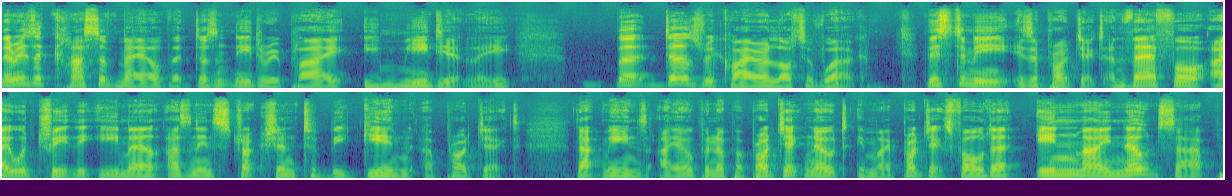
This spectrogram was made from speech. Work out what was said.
There is a class of mail that doesn't need a reply immediately, but does require a lot of work. This to me is a project, and therefore I would treat the email as an instruction to begin a project. That means I open up a project note in my projects folder in my Notes app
